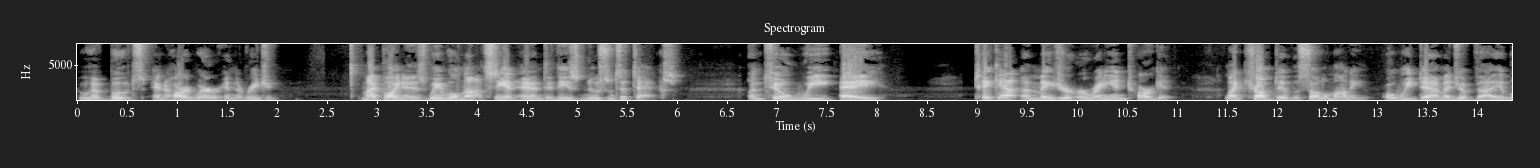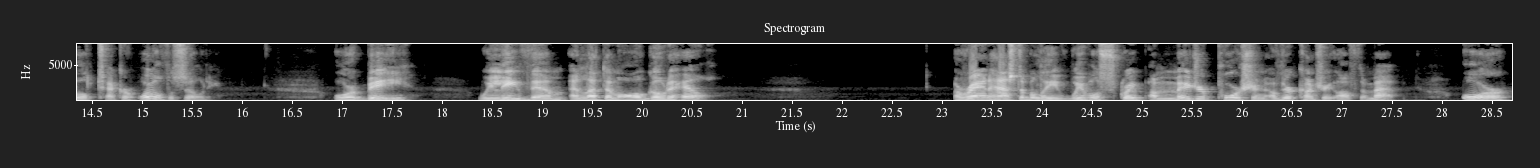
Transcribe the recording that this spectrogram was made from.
who have boots and hardware in the region. My point is, we will not see an end to these nuisance attacks until we A. take out a major Iranian target, like Trump did with Soleimani, or we damage a valuable tech or oil facility, or B. we leave them and let them all go to hell. Iran has to believe we will scrape a major portion of their country off the map, or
